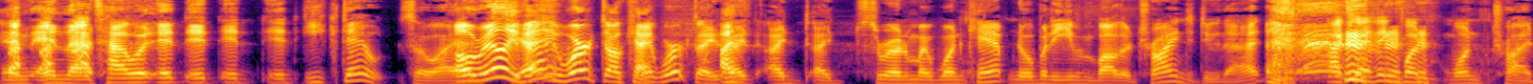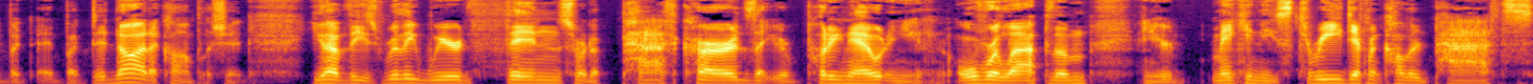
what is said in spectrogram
and and that's how it it it it, it eked out. So I Oh, really? yeah, it worked. Okay, it worked. I, I- I, I, I surrounded my one camp. Nobody even bothered trying to do that. Actually, I think one one tried, but but did not accomplish it. You have these really weird, thin sort of path cards that you're putting out, and you can overlap them, and you're making these three different colored paths.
